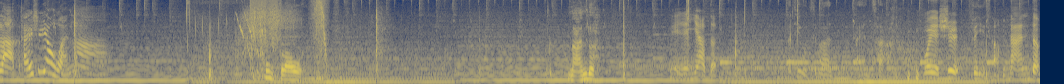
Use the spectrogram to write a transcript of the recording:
啦，还是要玩啦。Two flower，男的，没人要的。他第五次吧，差，我也是非常男的。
